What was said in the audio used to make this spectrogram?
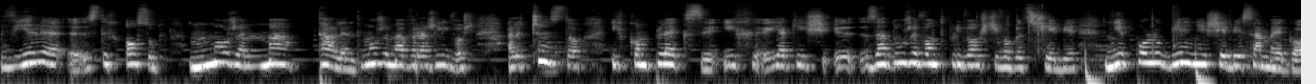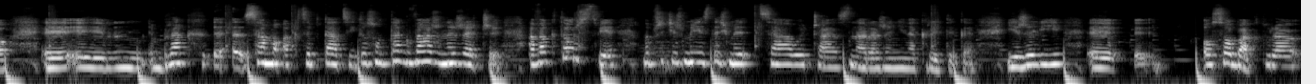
wiele e, z tych osób może ma talent, może ma wrażliwość, ale często ich kompleksy, ich jakieś y, za duże wątpliwości wobec siebie, niepolubienie siebie samego, y, y, brak samoakceptacji, to są tak ważne rzeczy. A w aktorstwie, no przecież my jesteśmy cały czas narażeni na krytykę. Jeżeli osoba, która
